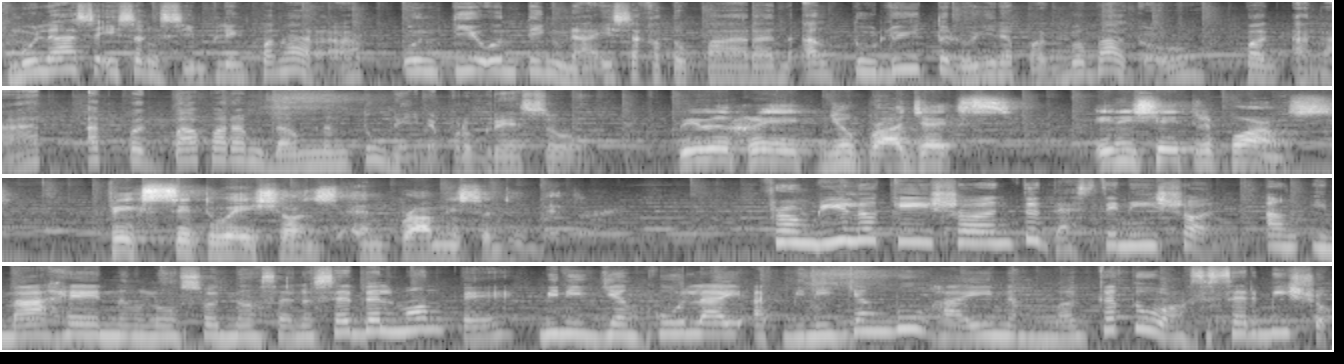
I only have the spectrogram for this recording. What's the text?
Mula sa isang simpleng pangarap, unti-unting naisakatuparan ang tuloy-tuloy na pagbabago, pag-angat at pagpaparamdam ng tunay na progreso. We will create new projects, initiate reforms, fix situations, and promise to do better. From relocation to destination, ang imahe ng lungsod ng San Jose del Monte binigyang kulay at binigyang buhay ng magkatuwang sa serbisyo.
